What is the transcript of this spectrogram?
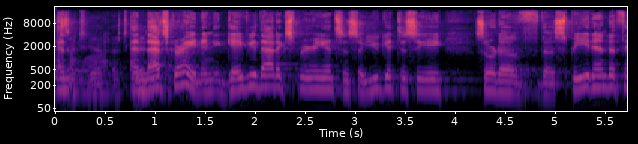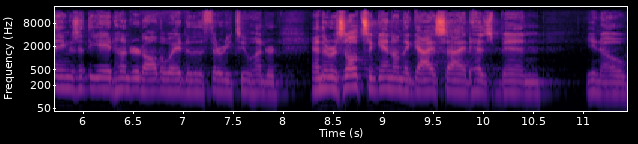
and That's. That's and that's great. And it gave you that experience, and so you get to see sort of the speed end of things at the 800 all the way to the 3200. And the results, again, on the guys' side has been, you know,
